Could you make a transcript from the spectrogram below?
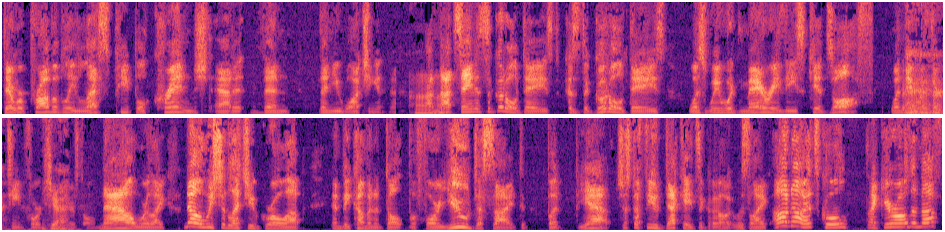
there were probably less people cringed at it than than you watching it now. I'm Uh-huh. not saying it's the good old days because the good old days was we would marry these kids off when they were 13, 14 Yeah. years old. Now we're like, no, we should let you grow up and become an adult before you decide to. But yeah, just a few decades ago, it was like, oh no, it's cool. Like you're old enough.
